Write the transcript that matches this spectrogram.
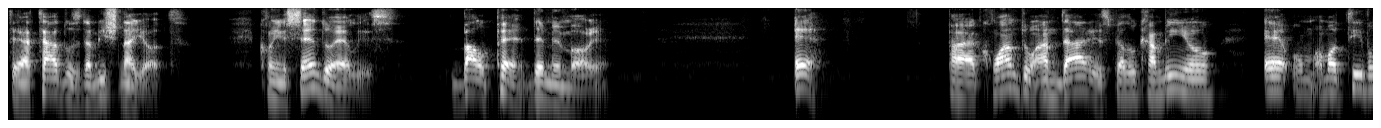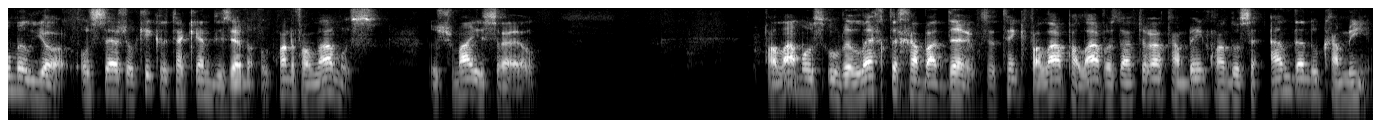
tratados da Mishnayot, conhecendo eles, balpé de memória, é para quando andares pelo caminho é um motivo melhor. Ou seja, o que, que ele está querendo dizer? Quando falamos do Shema Israel, falamos o Velech Chabader, você tem que falar palavras da Torá também quando você anda no caminho.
